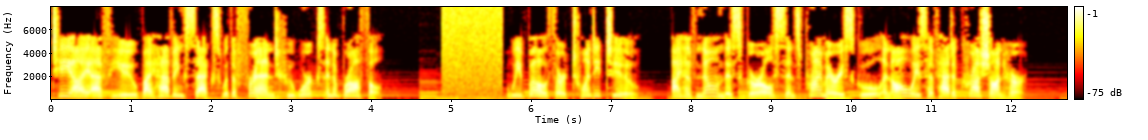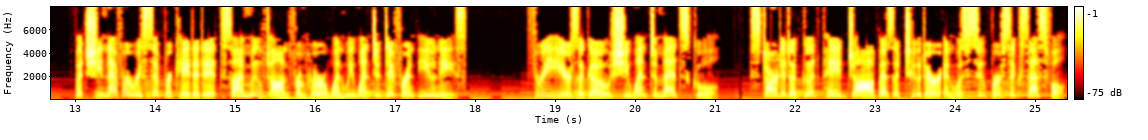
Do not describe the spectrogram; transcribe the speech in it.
TIFU by having sex with a friend who works in a brothel. We both are 22. I have known this girl since primary school and always have had a crush on her. But she never reciprocated it so I moved on from her when we went to different unis. Three years ago she went to med school. Started a good paid job as a tutor and was super successful.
